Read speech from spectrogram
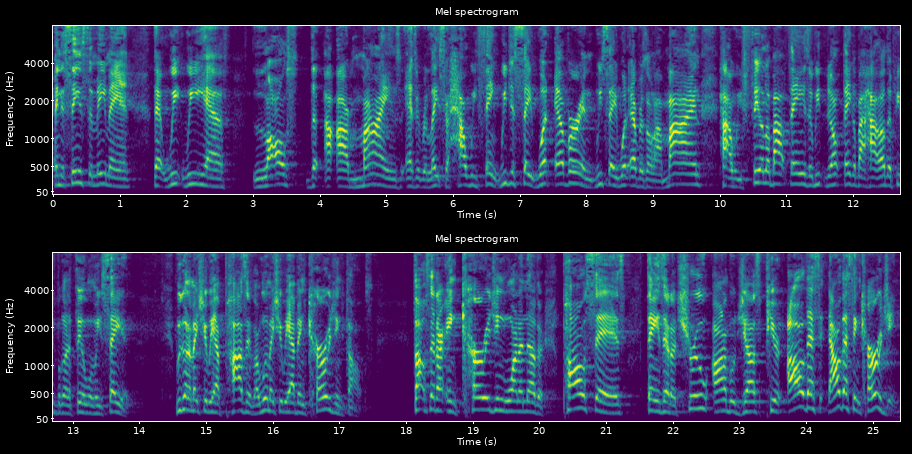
And it seems to me, man, that we, we have lost the, our minds as it relates to how we think. We just say whatever and we say whatever's on our mind, how we feel about things, and we don't think about how other people are going to feel when we say it. We're going to make sure we have positive, or we'll make sure we have encouraging thoughts. Thoughts that are encouraging one another. Paul says things that are true, honorable, just, pure. All that's, all that's encouraging.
